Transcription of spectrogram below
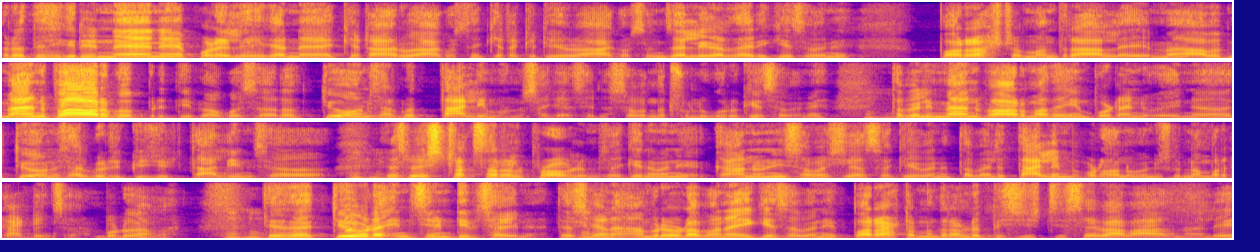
र त्यसै गरी नयाँ नयाँ पढाइ लेखेका नयाँ केटाहरू आएको छन् केटाकेटीहरू आएको छन्। जसले गर्दाखेरि के छ भने परराष्ट्र मन्त्रालयमा अब म्यान पावरको वृद्धि भएको छ र त्यो अनुसारको तालिम हुन सकेको छैन। सबभन्दा ठुलो कुरो के छ भने तपाईँले म्यान पावर मात्रै इम्पोर्टेन्ट होइन। त्यो अनुसारको रिक्विजिट तालिम छ। त्यसमा स्ट्रक्चरल प्रब्लम छ। किनभने कानुनी समस्या छ के भने तपाईँले तालिममा पठाउनु भने उसको नम्बर काटिन्छ बडुवामा त्यसलाई त्यो एउटा इन्सेन्टिभ छैन। त्यस कारण हाम्रो एउटा भनाइ के छ भने परराष्ट्र मन्त्रालयको विशिष्ट सेवा भए हुनाले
